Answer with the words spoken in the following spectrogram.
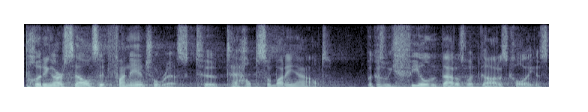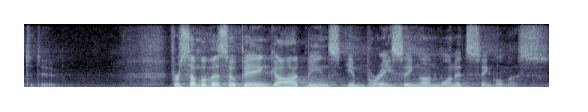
putting ourselves at financial risk to, to help somebody out because we feel that that is what God is calling us to do. For some of us, obeying God means embracing unwanted singleness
